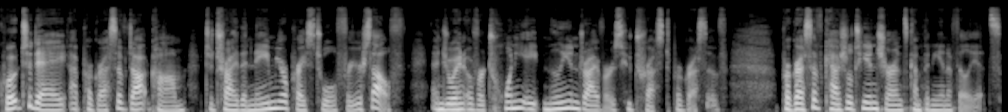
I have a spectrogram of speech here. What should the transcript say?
Quote today at progressive.com to try the Name Your Price tool for yourself and join over 28 million drivers who trust Progressive. Progressive Casualty Insurance Company and Affiliates.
